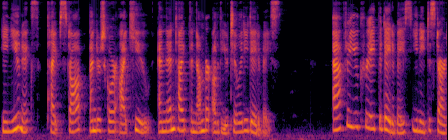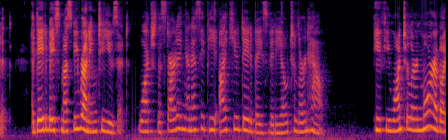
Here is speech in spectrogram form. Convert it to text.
In Unix, type stop underscore IQ and then type the number of the utility database. After you create the database, you need to start it. A database must be running to use it. Watch the Starting an SAP IQ Database video to learn how. If you want to learn more about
